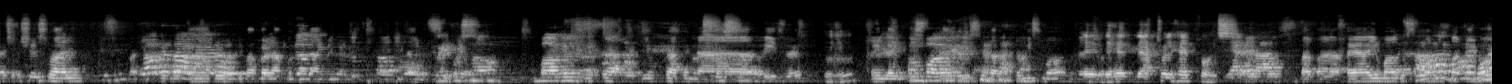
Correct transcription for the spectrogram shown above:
as, as usual, uh, ipapala po na namin ulit anytime soon. na. Bagal. Yung Kraken- na razor. Mhm. Yung like this, like this, ito mismo. The, the, head, the actual headphones. Papa, kaya yung mga gusto ko magpa-member,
